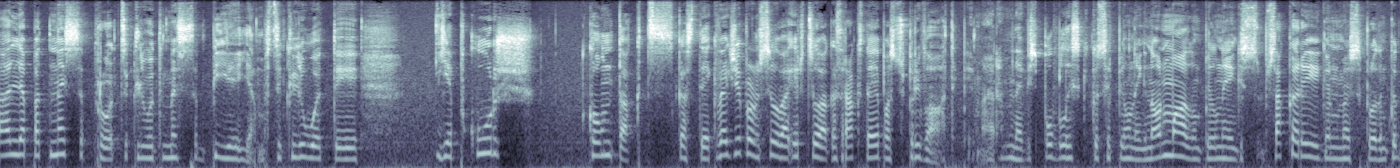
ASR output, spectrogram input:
daļa pat nesaprot, cik ļoti mēs esam pieejami, cik ļoti jebkurš kontakts, kas tiek veikts. Ja, protams, cilvēki, ir cilvēki, kas raksta e-pastus privāti, piemēram, nevis publiski, kas ir pilnīgi normāli un pilnīgi sakarīgi. Un mēs saprotam, ka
